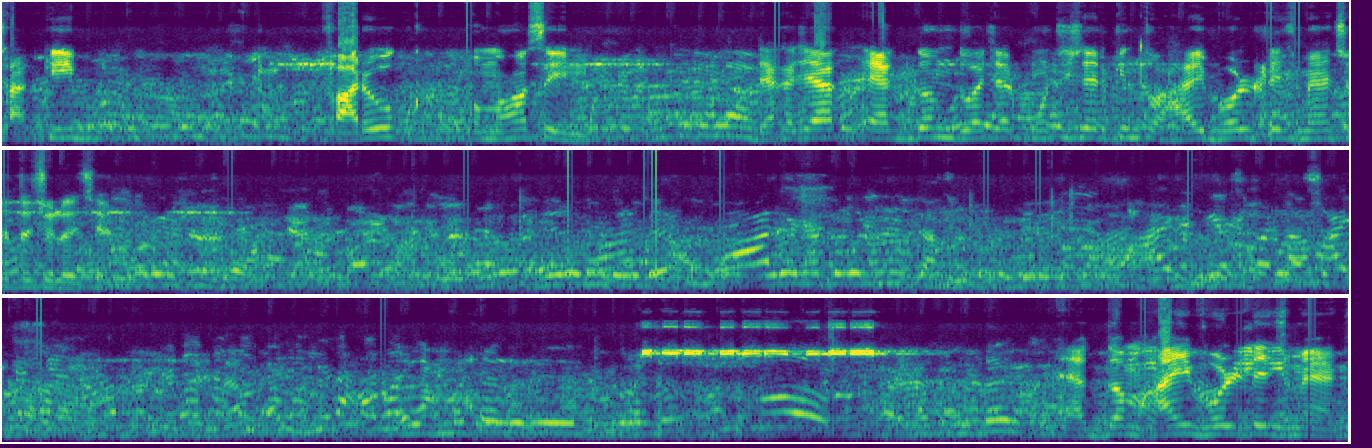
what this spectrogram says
সাকিব, ফারুক ও মহসিন। দেখা যাক, একদম দু হাজার পঁচিশের কিন্তু হাই ভোল্টেজ ম্যাচ হতে চলেছে। একদম হাই ভোল্টেজ ম্যাচ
